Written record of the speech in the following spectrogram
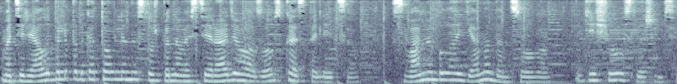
Материалы были подготовлены службой новостей радио «Азовская столица». С вами была Яна Донцова. Еще услышимся.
